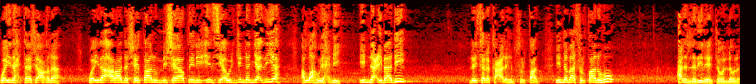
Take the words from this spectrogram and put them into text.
وإذا احتاج أغناه وإذا أراد شيطان من شياطين الإنس أو الجن أن يأذيه الله يحميه. إن عبادي ليس لك عليهم سلطان إنما سلطانه على الذين يتولونه.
